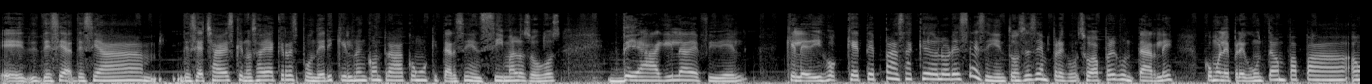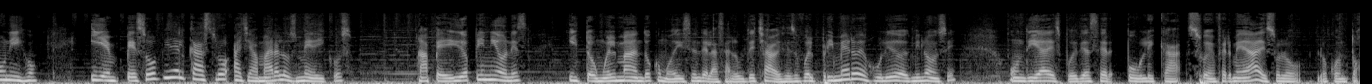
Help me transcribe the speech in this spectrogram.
decía, decía, decía Chávez que no sabía qué responder y que él no encontraba cómo quitarse de encima los ojos de águila de Fidel que le dijo, ¿qué te pasa? ¿Qué dolor es ese? Y entonces empezó a preguntarle, como le pregunta un papá a un hijo, y empezó Fidel Castro a llamar a los médicos, a pedir opiniones y tomó el mando, como dicen, de la salud de Chávez. Eso fue el primero de julio de 2011, un día después de hacer pública su enfermedad, eso lo, lo contó.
